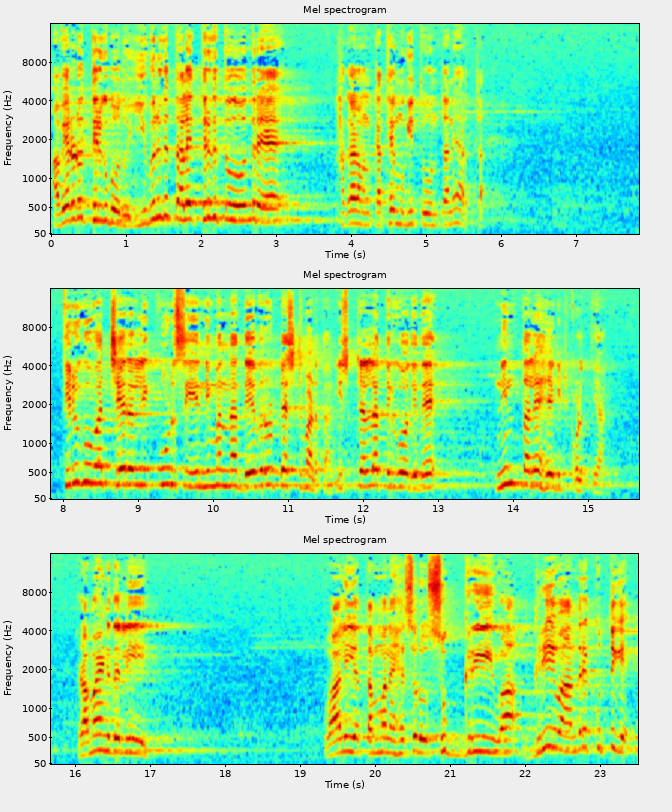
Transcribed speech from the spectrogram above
ಅವೆರಡೂ ತಿರುಗಬಹುದು. ಇವನಿಗೆ ತಲೆ ತಿರುಗಿತು ಅಂದರೆ ಹಾಗಾದ್ರೆ ಅವನ ಕಥೆ ಮುಗೀತು ಅಂತಾನೆ ಅರ್ಥ. ತಿರುಗುವ ಚೇರಲ್ಲಿ ಕೂಡಿಸಿ ನಿಮ್ಮನ್ನ ದೇವರು ಟೆಸ್ಟ್ ಮಾಡ್ತಾನೆ. ಇಷ್ಟೆಲ್ಲ ತಿರುಗೋದಿದೆ ನಿನ್ನ ತಲೆ ಹೇಗಿಟ್ಕೊಳ್ತೀಯ? ರಾಮಾಯಣದಲ್ಲಿ ವಾಲಿಯ ತಮ್ಮನ ಹೆಸರು ಸುಗ್ರೀವ. ಗ್ರೀವ ಅಂದರೆ ಕುತ್ತಿಗೆ.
